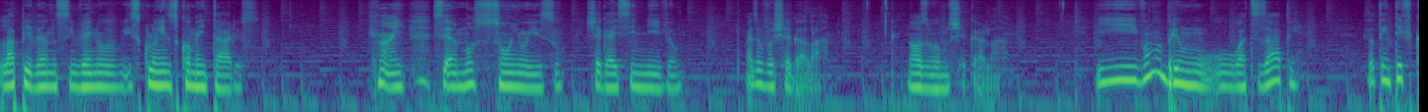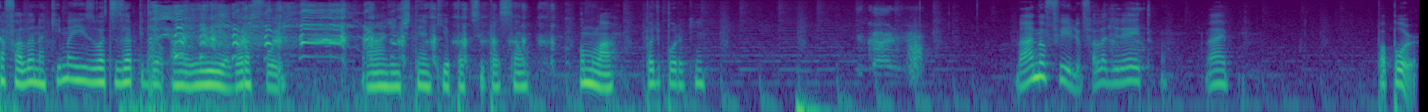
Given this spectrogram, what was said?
lapidando, assim, vendo, excluindo os comentários. Ai, seria meu sonho isso, chegar a esse nível. Mas eu vou chegar lá. Nós vamos chegar lá. E vamos abrir um, o WhatsApp? Eu tentei ficar falando aqui, mas o WhatsApp deu. Aí, agora foi. Ah, a gente tem aqui a participação. Vamos lá, pode pôr aqui. Ricardo. Vai, meu filho, fala direito. Vai. Pode pôr.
